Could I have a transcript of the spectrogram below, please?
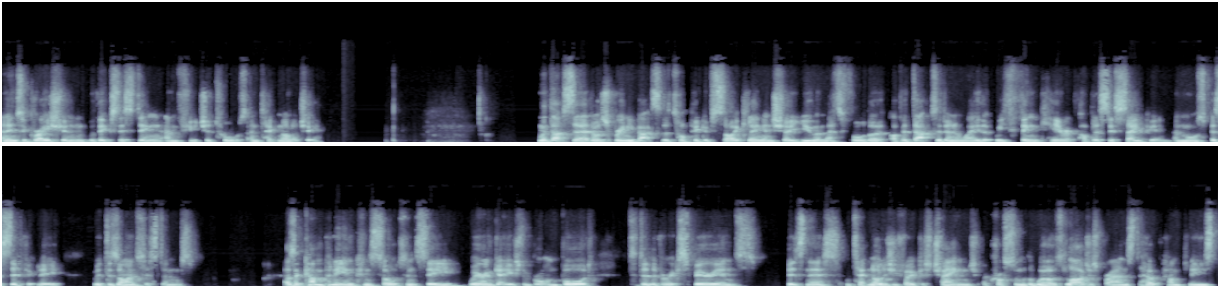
and integration with existing and future tools and technology. With that said, I'll just bring you back to the topic of cycling and show you a metaphor that I've adapted in a way that we think here at Publicis Sapient, and more specifically with design systems. As a company and consultancy, we're engaged and brought on board to deliver experience, business, and technology focused change across some of the world's largest brands to help companies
